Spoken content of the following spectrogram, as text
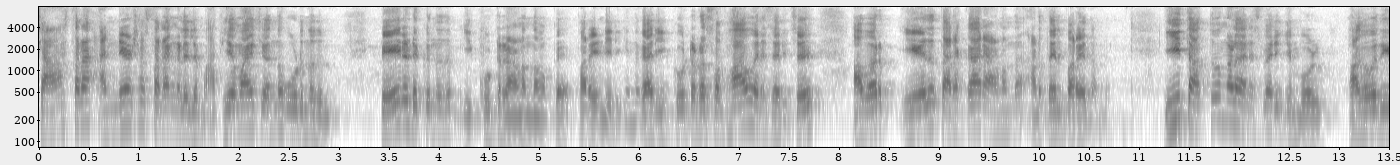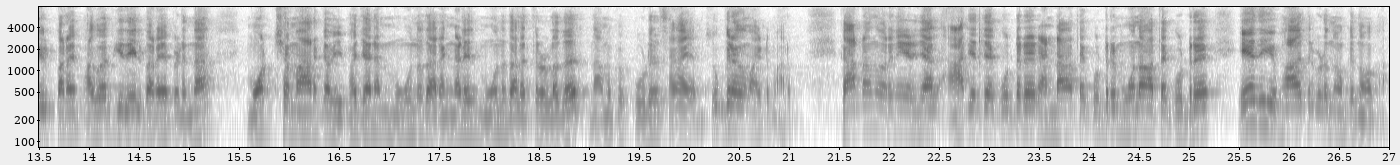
ശാസ്ത്ര അന്വേഷണ സ്ഥലങ്ങളിലും അധികമായി ചെന്നുകൂടുന്നതും പേരെടുക്കുന്നതും ഇക്കൂട്ടരാണെന്ന് നമുക്ക് പറയേണ്ടിയിരിക്കുന്നു. കാര്യം ഇക്കൂട്ടരുടെ സ്വഭാവം അനുസരിച്ച് അവർ ഏത് തരക്കാരാണെന്ന് അടുത്തതിൽ പറയുന്നുണ്ട്. ഈ തത്വങ്ങളെ അനുസ്മരിക്കുമ്പോൾ ഭഗവതിയിൽ പറ ഭഗവത്ഗീതയിൽ പറയപ്പെടുന്ന മോക്ഷമാർഗ വിഭജനം മൂന്ന് തരങ്ങളിൽ മൂന്ന് തലത്തിലുള്ളത് നമുക്ക് കൂടുതൽ സഹായം സുഗ്രഹമായിട്ട് മാറും. കാരണം എന്ന് പറഞ്ഞു കഴിഞ്ഞാൽ ആദ്യത്തെ കൂട്ടര് രണ്ടാമത്തെ കൂട്ടര് മൂന്നാമത്തെ കൂട്ടര് ഏത് വിഭാഗത്തിൽ വിഭാഗത്തിൽപ്പെടും നമുക്ക് നോക്കാം.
